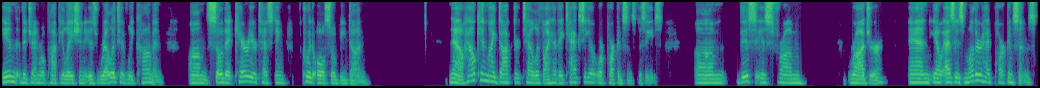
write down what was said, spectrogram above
in the general population is relatively common, um, so that carrier testing could also be done. Now, how can my doctor tell if I have ataxia or Parkinson's disease? Um, this is from Roger. And, you know, as his mother had Parkinson's,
